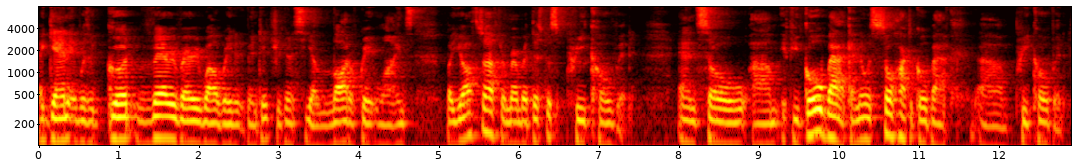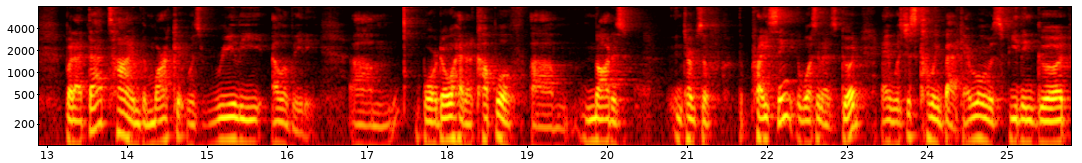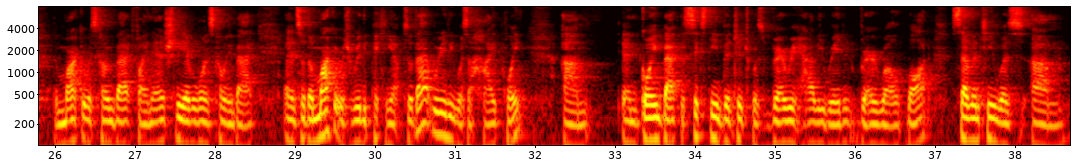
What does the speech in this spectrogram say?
Again, it was a good, very, very well rated vintage. You're going to see a lot of great wines. But you also have to remember this was pre COVID. And so um, if you go back, I know it's so hard to go back uh, pre COVID, but at that time, the market was really elevating. Um, Bordeaux had a couple of um, not as, in terms of the pricing, it wasn't as good and was just coming back. Everyone was feeling good. The market was coming back financially, everyone's coming back. And so the market was really picking up. So that really was a high point. Um, and going back, the 16 vintage was very highly rated, very well bought. 17 was um,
